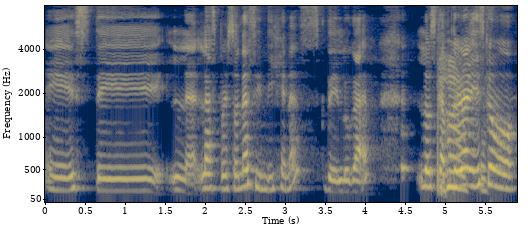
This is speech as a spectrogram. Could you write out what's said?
este, las personas indígenas del lugar, los capturan y es como,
